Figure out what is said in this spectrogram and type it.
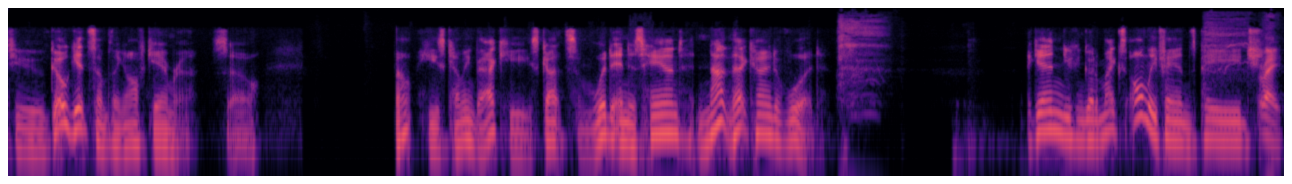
to go get something off camera. So, well, he's coming back. He's got some wood in his hand. Not that kind of wood. Again, you can go to Mike's OnlyFans page Right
